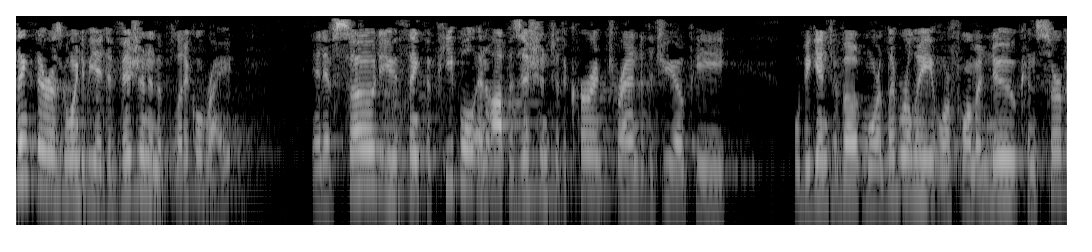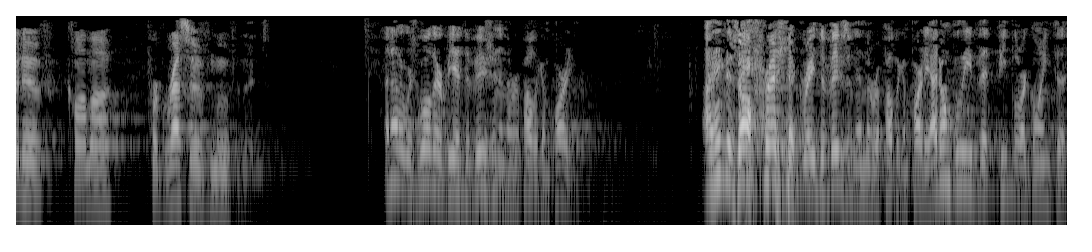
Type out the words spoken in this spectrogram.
think there is going to be a division in the political right? And if so, do you think the people in opposition to the current trend of the GOP will begin to vote more liberally or form a new conservative, comma, progressive movement? In other words, will there be a division in the Republican Party? I think there's already a great division in the Republican Party. I don't believe that people are going to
